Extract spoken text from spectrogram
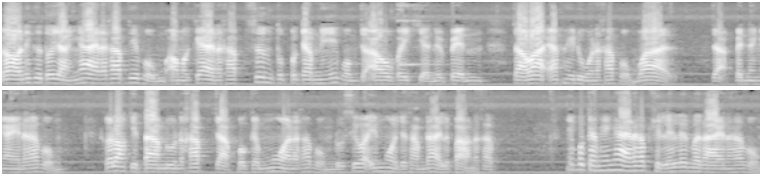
ก็นี่คือตัวอย่างง่ายนะครับ ที่ผมเอามาแก้นะครับ ซึ่งตัวโปรแกรมนี้ผมจะเอาไปเขียนเป็น Java App ให้ดูนะครับ ผมว่าจะเป็นยังไงนะครับ ผม ก็ลองติดตามดูนะครับ จากโปรแกรมมั่วนะครับ ผมดูซิว่าไอ้มั่วจะทำได้หรือเปล่านะครับ นี่โปรแกรมง่ายๆนะครับ เขียนเล่นๆมาได้นะครับ ผม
